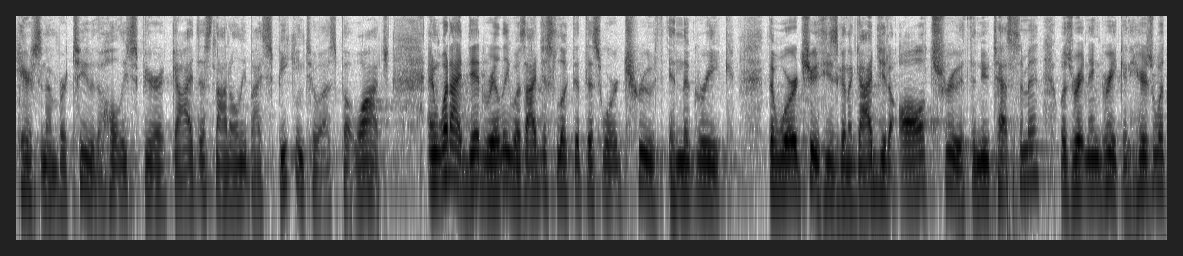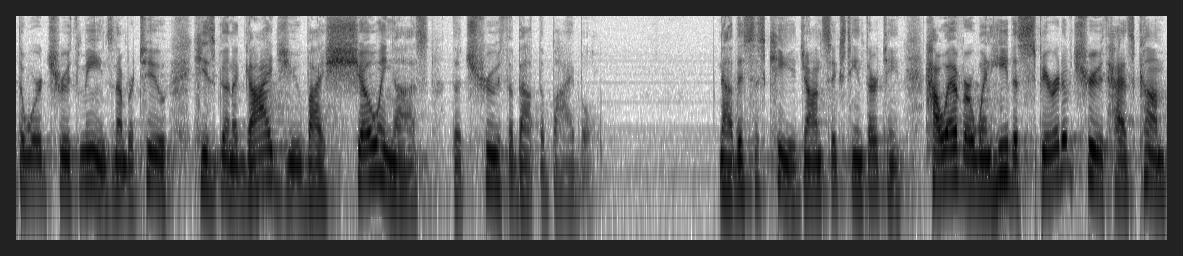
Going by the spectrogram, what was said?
Here's number two the Holy Spirit guides us not only by speaking to us, but watch. And what I did really was I just looked at this word truth in the Greek. The word truth, he's going to guide you to all truth. The New Testament was written in Greek. And here's what the word truth means. Number two, he's going to guide you by showing us the truth about the Bible. Now, this is key, John 16, 13. However, when he, the Spirit of truth, has come,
